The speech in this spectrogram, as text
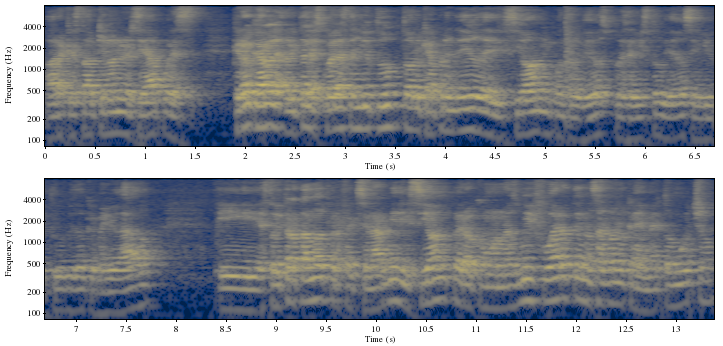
ahora que he estado aquí en la universidad, pues creo que ahora, ahorita la escuela está en YouTube, todo lo que he aprendido de edición en cuanto a videos, pues he visto videos en YouTube, lo que me ha ayudado. Y estoy tratando de perfeccionar mi edición, pero como no es muy fuerte, no es algo en lo que me meto mucho,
